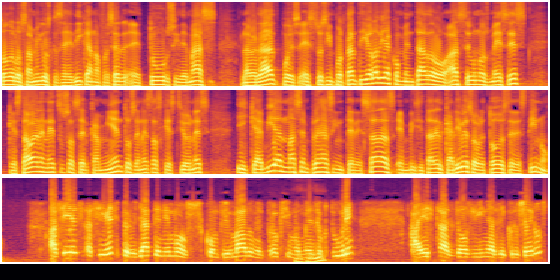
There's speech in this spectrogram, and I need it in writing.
todos los amigos que se dedican a ofrecer eh, tours y demás. La verdad, pues esto es importante. Yo lo había comentado hace unos meses que estaban en estos acercamientos, en estas gestiones y que habían más empresas interesadas en visitar el Caribe, sobre todo este destino. Así es, así es, pero ya tenemos confirmado en el próximo mes de octubre a estas dos líneas de cruceros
